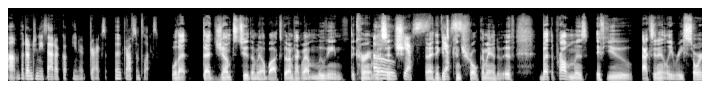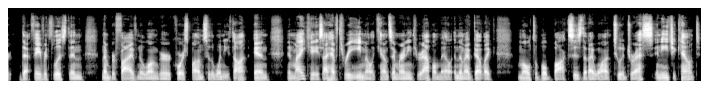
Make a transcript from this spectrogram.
Um, but underneath that, I've got you know drags, uh, drafts, and flex. Well, that that jumps to the mailbox, but I'm talking about moving the current oh, message. Yes. And I think it's yes. control command if but the problem is if you accidentally resort that favorites list, then number five no longer corresponds to the one you thought. And in my case, I have three email accounts I'm running through Apple Mail, and then I've got like multiple boxes that I want to address in each account.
